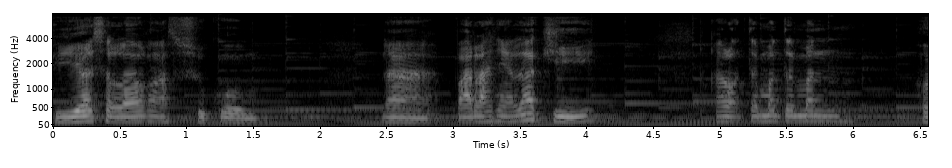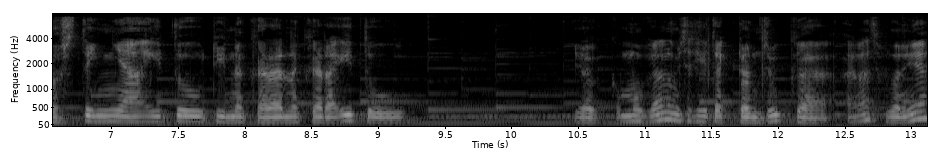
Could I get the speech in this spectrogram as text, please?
dia selalu ngasus hukum. Nah, parahnya lagi, kalau teman-teman hostingnya itu di negara-negara itu, ya kemungkinan bisa di take down juga, karena sebenarnya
